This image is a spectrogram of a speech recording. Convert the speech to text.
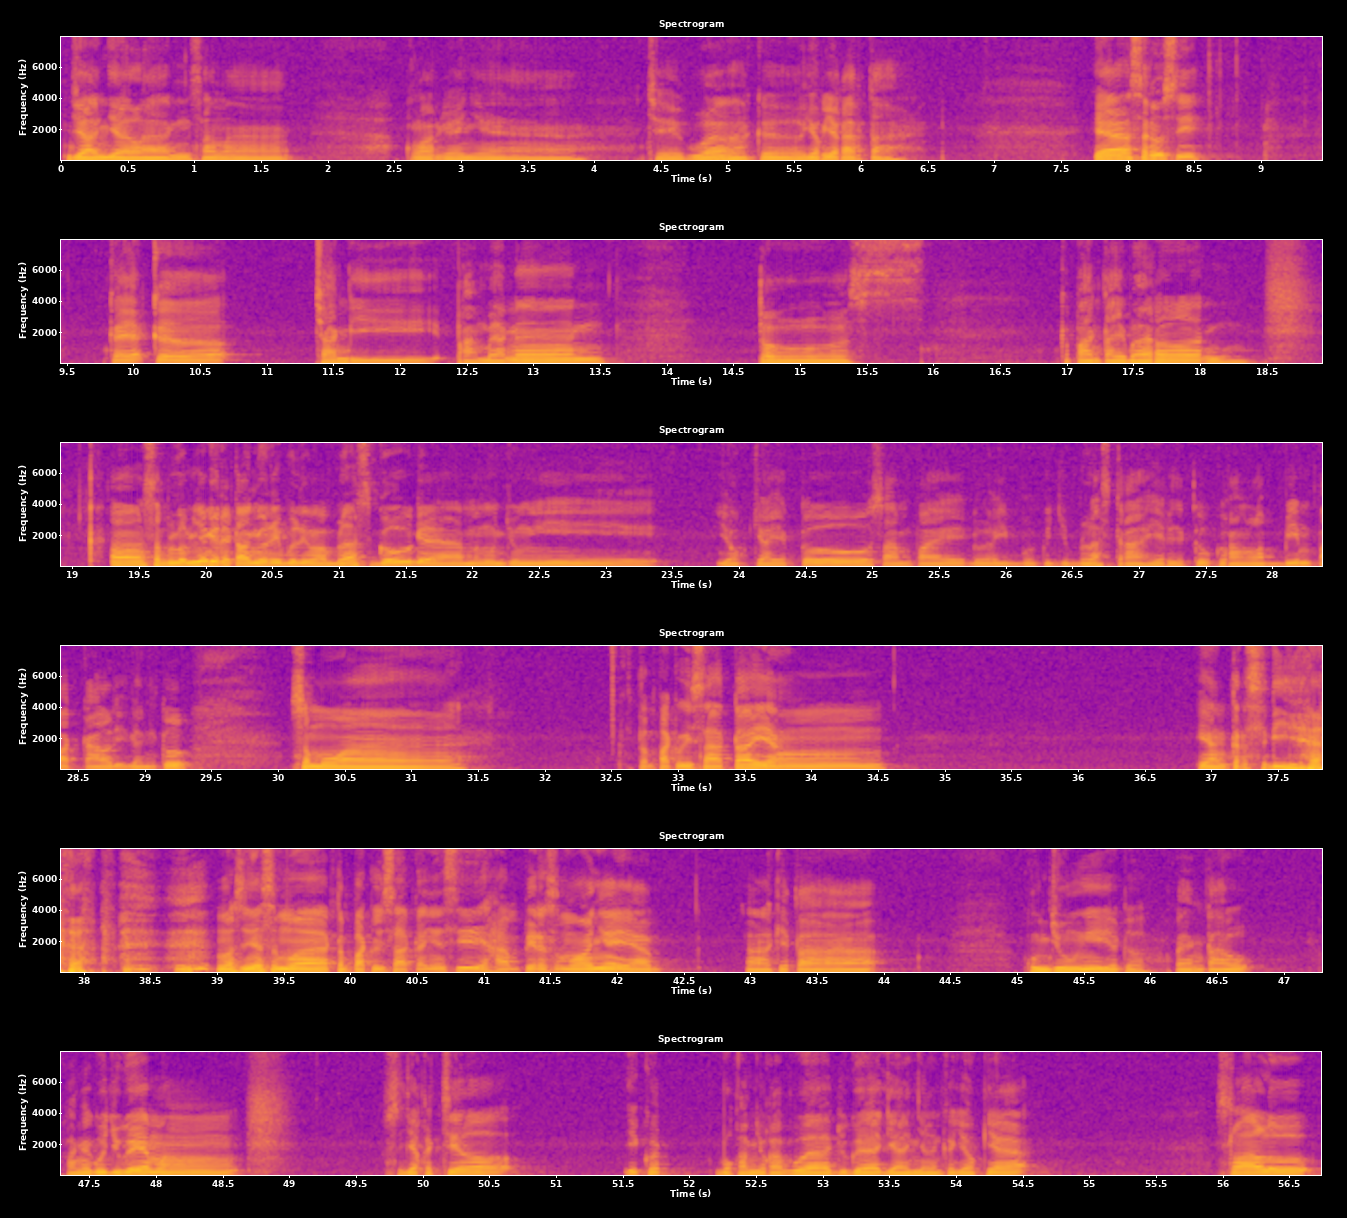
jalan-jalan sama keluarganya cewek gue ke Yogyakarta. Ya seru sih. Kayak ke Candi Prambanan, terus ke Pantai Baron. Uh, sebelumnya dari tahun 2015 gue udah mengunjungi Yogyakarta itu sampai 2017 terakhir itu kurang lebih empat kali dan itu semua tempat wisata yang yang tersedia. Maksudnya semua tempat wisatanya sih hampir semuanya ya uh, kita kunjungi gitu pengen tahu. Karena gue juga emang sejak kecil ikut bokap nyokap gue juga jalan-jalan ke Jogja. Selalu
